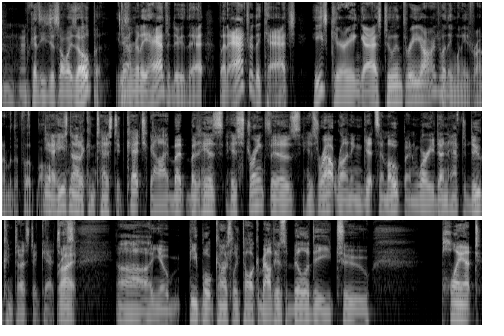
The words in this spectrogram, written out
Mm-hmm. because he's just always open. He doesn't really have to do that. But after the catch, he's carrying guys two and three yards with him when he's running with the football. Yeah, he's not a contested catch guy, but but his his strength is his route running gets him open where he doesn't have to do contested catches. Right. Uh, you know, people constantly talk about his ability to plant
